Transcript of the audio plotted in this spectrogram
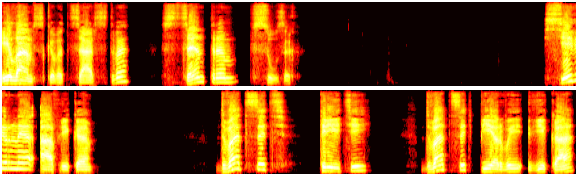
Иламского царства с центром в Сузах. Северная Африка. 23-21 века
